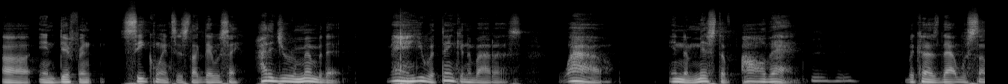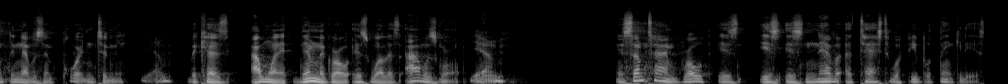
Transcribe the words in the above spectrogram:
uh, in different sequences, like they would say, "How did you remember that? Man, you were thinking about us. Wow!" In the midst of all that, mm-hmm. because that was something that was important to me. Yeah. Because I wanted them to grow as well as I was growing. Yeah. And sometimes growth is is is never attached to what people think it is.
